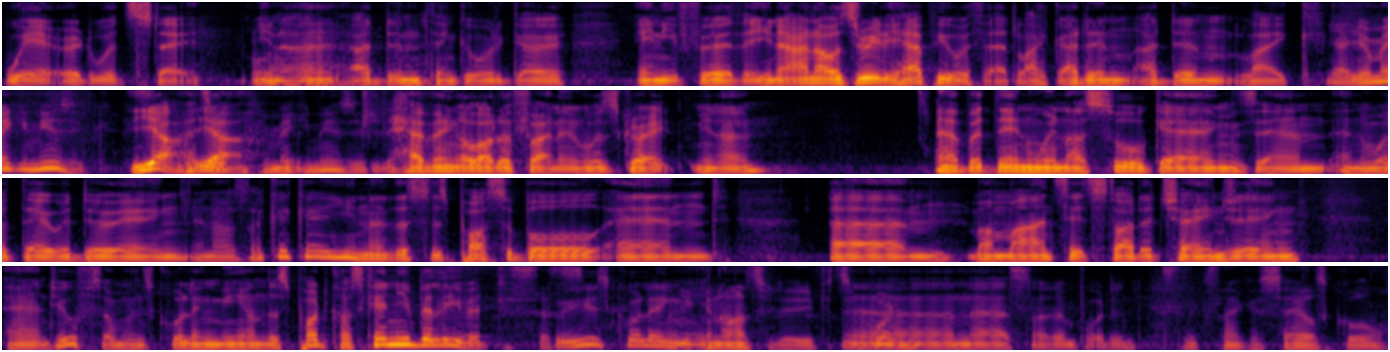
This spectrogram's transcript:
where it would stay. You know, I didn't think it would go any further. You know, and I was really happy with that. Like, I didn't, I didn't like. Yeah, you're making music. Yeah, That's yeah. it. You're making music. Having a lot of fun. and It was great. You know. Uh, but then when I saw gangs and and what they were doing, and I was like, okay, you know, this is possible, and um, my mindset started changing. And oof, someone's calling me on this podcast. Can you believe it? Who's calling You me? can answer it if it's important. Uh, no, it's not important. It looks like a sales call.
